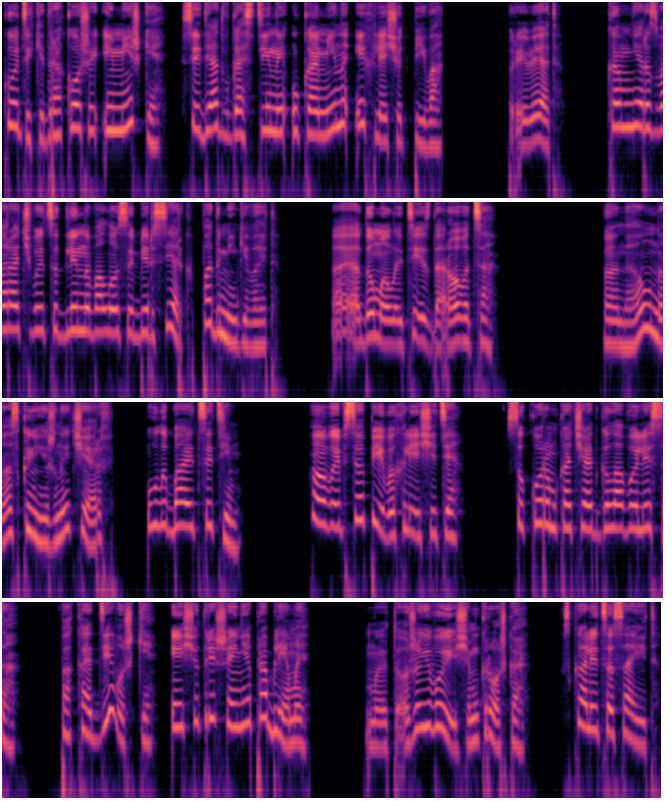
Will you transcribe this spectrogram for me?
Котики, дракоши и мишки сидят в гостиной у камина и хлещут пиво. «Привет!» Ко мне разворачивается длинноволосый берсерк, подмигивает. А я думал идти здороваться. Она у нас книжный червь, улыбается Тим. А вы все пиво хлещете. С укором качает головой лиса. Пока девушки ищут решение проблемы. Мы тоже его ищем, крошка. Скалится Саид.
